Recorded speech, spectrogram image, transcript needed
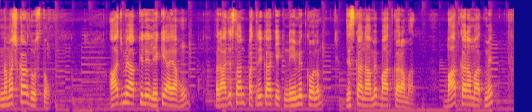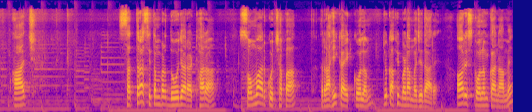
नमस्कार दोस्तों। आज मैं आपके लिए लेके आया हूँ राजस्थान पत्रिका के एक नियमित कॉलम, जिसका नाम है बात करामात बात करामात में आज 17 सितंबर 2018 सोमवार को छपा राही का एक कॉलम जो काफ़ी बड़ा मज़ेदार है, और इस कॉलम का नाम है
